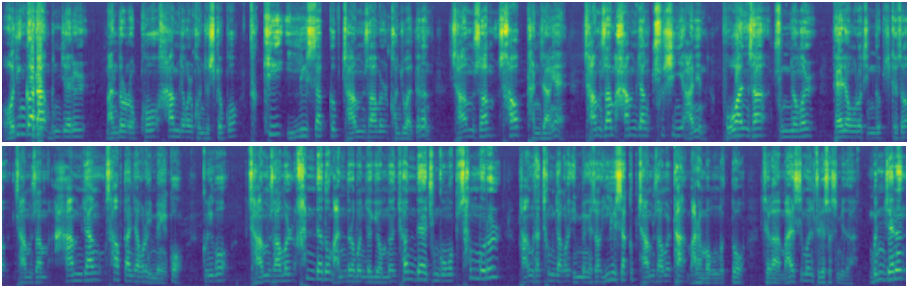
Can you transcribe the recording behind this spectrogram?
어딘가 다 문제를 만들어 놓고 함정을 건조시켰고 특히 214급 잠수함을 건조할 때는 잠수함 사업 단장에 잠수함 함장 출신이 아닌 보안사 중령을 대령으로 진급시켜서 잠수함 함장 사업단장으로 임명했고 그리고 잠수함을 한 대도 만들어 본 적이 없는 현대중공업 상무를 방사청장으로 임명해서 214급 잠수함을 다 말아먹은 것도 제가 말씀을 드렸었습니다. 문제는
